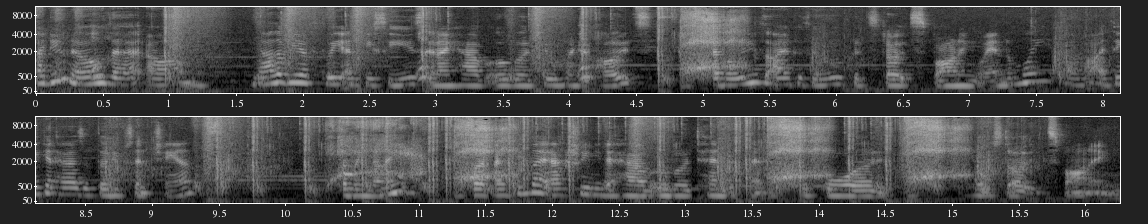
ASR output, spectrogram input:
I do know that, um, now that we have three NPCs and I have over 200 hearts, I believe the Eye of could start spawning randomly. Uh, I think it has a 30% chance every night, but I think I actually need to have over 10 defense before he'll start spawning.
